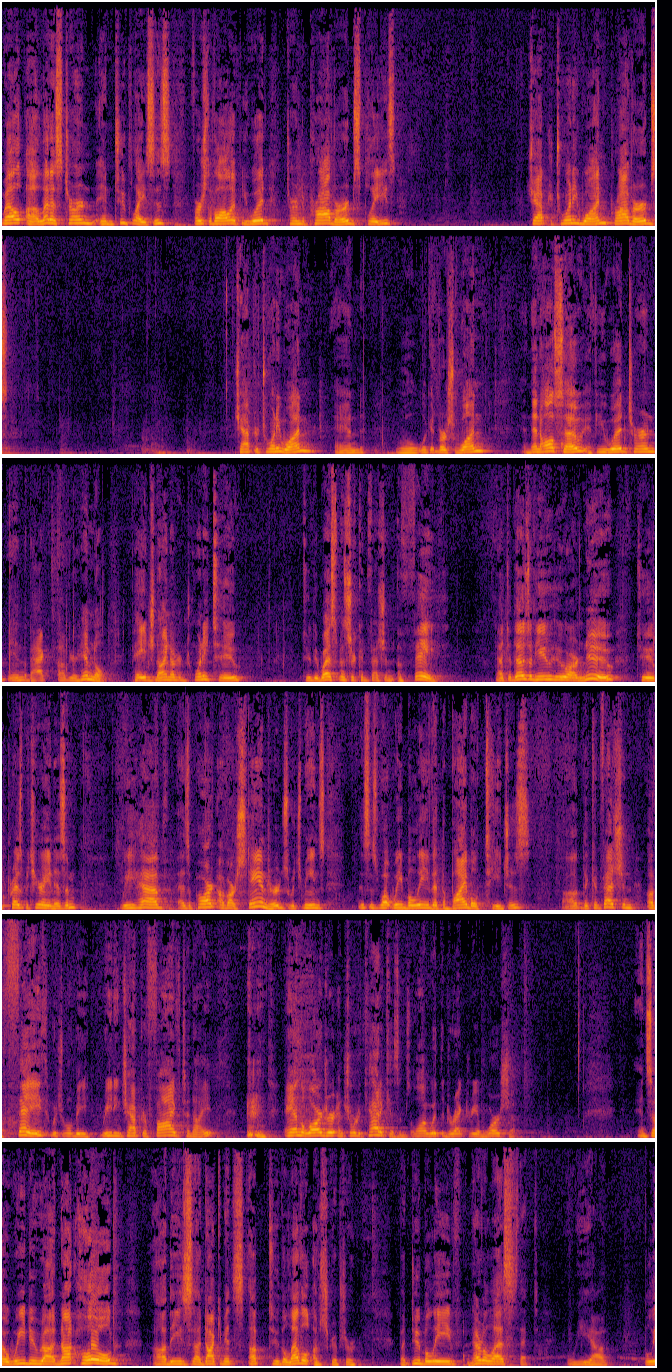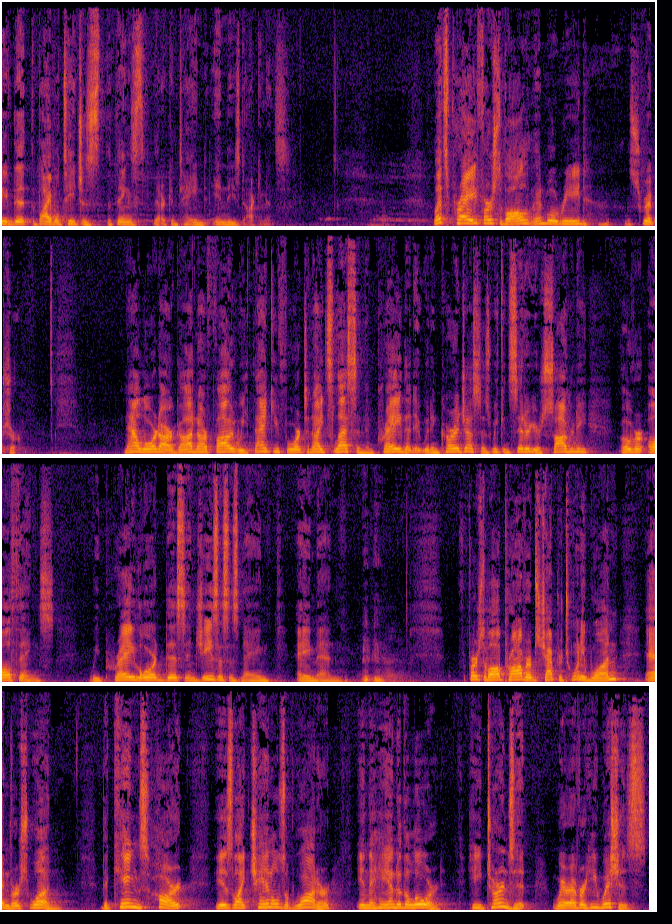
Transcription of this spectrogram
Well, uh, let us turn in two places. First of all, if you would, turn to Proverbs, please. Chapter 21, Proverbs. Chapter 21, and we'll look at verse 1. And then also, if you would, turn in the back of your hymnal, page 922, to the Westminster Confession of Faith. Now, to those of you who are new to Presbyterianism, we have, as a part of our standards, which means this is what we believe that the Bible teaches, uh, the Confession of Faith, which we'll be reading chapter 5 tonight, and the larger and shorter catechisms, along with the Directory of Worship. And so we do uh, not hold uh, these uh, documents up to the level of Scripture, but do believe, nevertheless, that we uh, believe that the Bible teaches the things that are contained in these documents. Let's pray, first of all, then we'll read the Scripture. Now, Lord, our God and our Father, we thank you for tonight's lesson and pray that it would encourage us as we consider your sovereignty over all things. We pray, Lord, this in Jesus' name. Amen. First of all, Proverbs chapter 21 and verse 1. The king's heart is like channels of water in the hand of the Lord. He turns it wherever he wishes.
